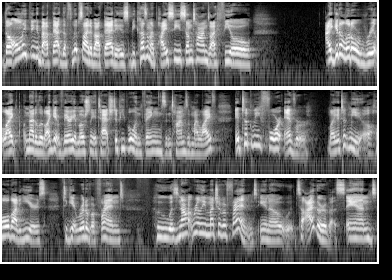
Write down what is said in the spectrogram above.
The only thing about that the flip side about that is because I'm a Pisces sometimes I feel I get a little re- like not a little. I get very emotionally attached to people and things and times of my life. It took me forever. Like it took me a whole lot of years to get rid of a friend who was not really much of a friend, you know, to either of us. And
